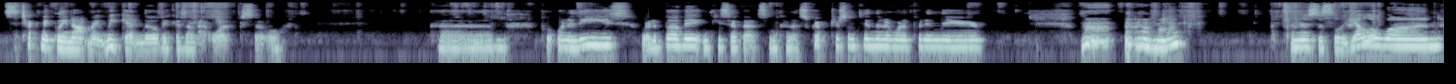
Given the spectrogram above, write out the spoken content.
It's technically not my weekend though because I'm at work. So um, put one of these right above it in case I've got some kind of script or something that I want to put in there. and there's this little yellow one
